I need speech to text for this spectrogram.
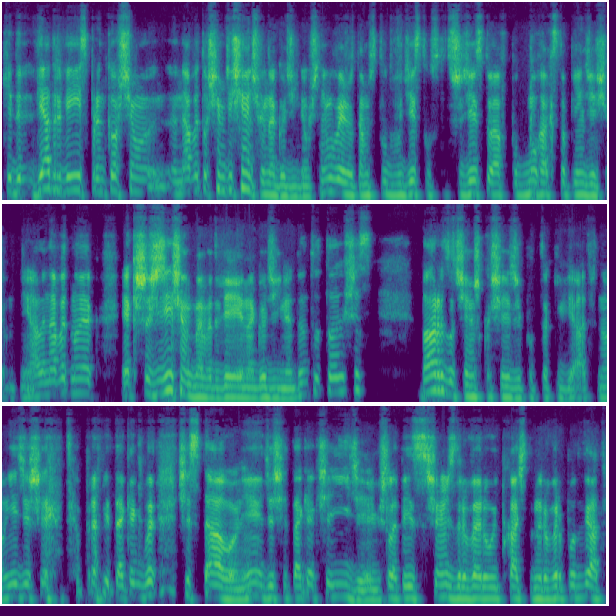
kiedy wiatr wieje z prędkością nawet 80 na godzinę, już nie mówię, że tam 120, 130, a w podmuchach 150, nie? ale nawet no jak, jak 60 nawet wieje na godzinę, no to, to już jest bardzo ciężko się jedzie pod taki wiatr, no jedzie się to prawie tak jakby się stało, nie? Jedzie się tak jak się idzie, już lepiej jest siąść z roweru i pchać ten rower pod wiatr.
